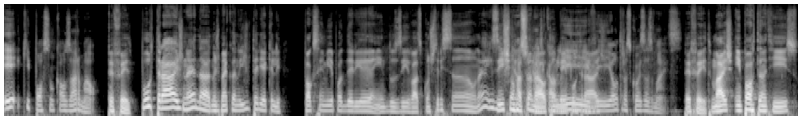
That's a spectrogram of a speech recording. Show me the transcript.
e que possam causar mal. Perfeito. Por trás, né, na- nos mecanismos, teria aquele. Hipoxemia poderia induzir vasoconstrição, né? Existe um racional também por trás. E outras coisas mais. Perfeito. Mas importante isso,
